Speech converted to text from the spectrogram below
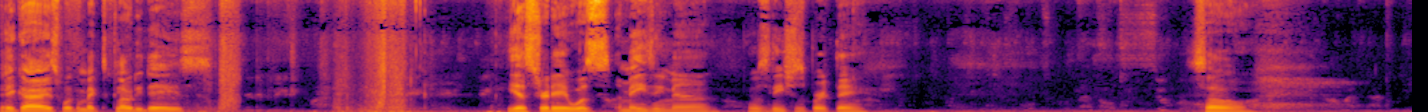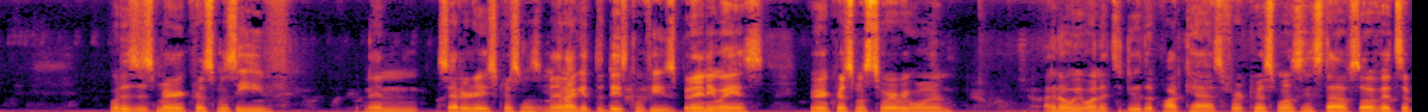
Hey guys, welcome back to Cloudy Days. Yesterday was amazing, man. It was Leisha's birthday. So, what is this? Merry Christmas Eve? And then Saturday's Christmas? Man, I get the days confused. But, anyways, Merry Christmas to everyone. I know we wanted to do the podcast for Christmas and stuff. So, if it's a,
